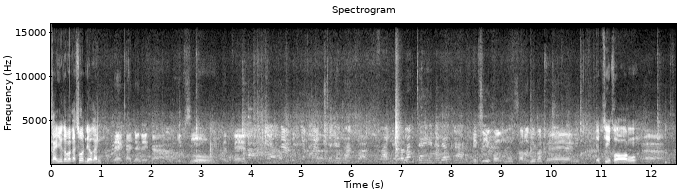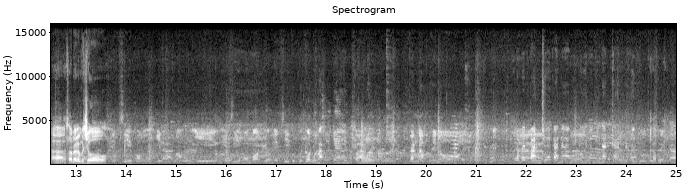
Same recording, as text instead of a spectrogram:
ไก่อยู่แต่ว่ากับส่วนเดียวกัน แรกกายจังในกาอีฟซีโอ้ เป็นแฟนค่ะจะได้ค่ะฝากเป็นกำลังใจนะเด้อค่ะอีฟซีของสารพิษบ้านแพง FC ของเอ่อ อ่าสาวน้อยนำโชว์เอฟซีของกีฬาน้องหญิงเอฟซีของบอสโจเอฟซีทุกๆคนครับฝากกันนำให้หน่อยเราไปปั่นช่วยกันนะคะพรุ่งนี้เรามีนัดกันนะคะดูช่วยๆกัน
